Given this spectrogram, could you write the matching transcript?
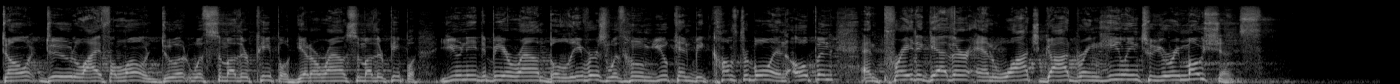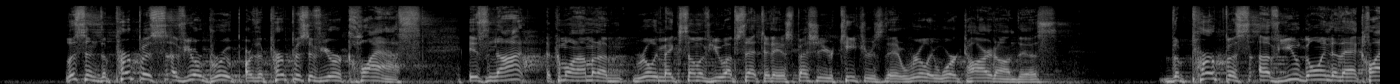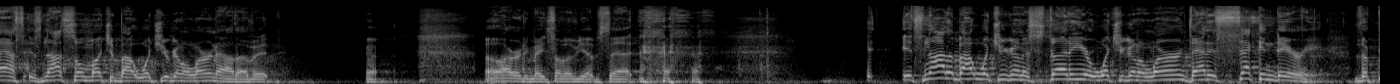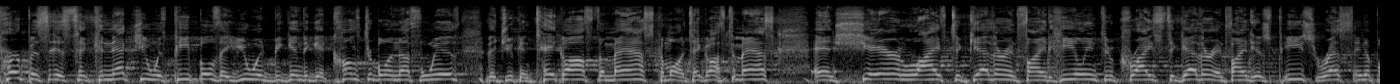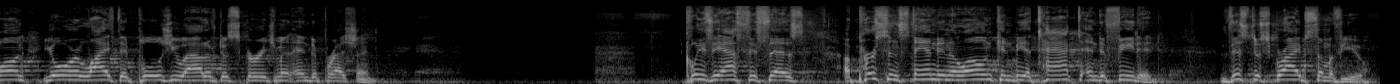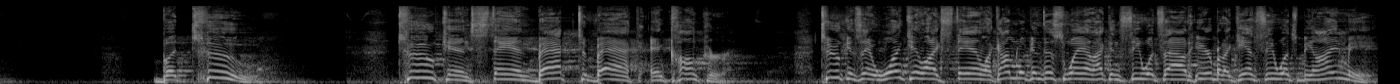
don't do life alone. Do it with some other people. Get around some other people. You need to be around believers with whom you can be comfortable and open and pray together and watch God bring healing to your emotions. Listen, the purpose of your group or the purpose of your class is not, come on, I'm gonna really make some of you upset today, especially your teachers that really worked hard on this the purpose of you going to that class is not so much about what you're going to learn out of it. oh, I already made some of you upset. it's not about what you're going to study or what you're going to learn, that is secondary. The purpose is to connect you with people that you would begin to get comfortable enough with that you can take off the mask. Come on, take off the mask and share life together and find healing through Christ together and find His peace resting upon your life that pulls you out of discouragement and depression. Ecclesiastes says, a person standing alone can be attacked and defeated. This describes some of you but two. Two can stand back to back and conquer. Two can say, one can like stand, like I'm looking this way and I can see what's out here, but I can't see what's behind me.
